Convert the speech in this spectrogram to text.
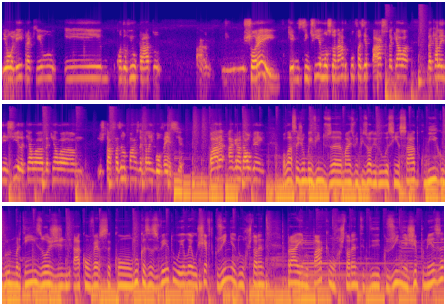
eu olhei para aquilo e quando eu vi o prato, chorei, porque me senti emocionado por fazer parte daquela, daquela energia, daquela, daquela estar fazendo parte daquela envolvência para agradar alguém. Olá, sejam bem-vindos a mais um episódio do Assim Assado, comigo, Bruno Martins. Hoje há conversa com Lucas Azevedo, ele é o chefe de cozinha do restaurante Praia no Parque, um restaurante de cozinha japonesa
